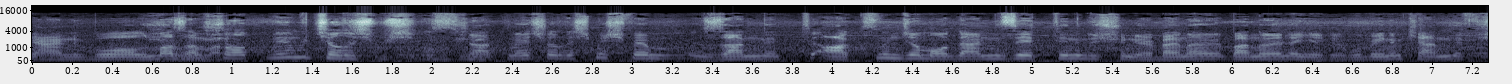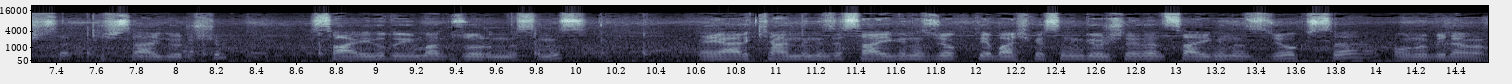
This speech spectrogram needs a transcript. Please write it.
Yani bu olmaz ama. Boşaltmaya mı çalışmış? Yumuşatmaya çalışmış ve zannetti, aklınca modernize ettiğini düşünüyor. Bana, bana öyle geliyor. Bu benim kendi kişisel, kişisel görüşüm. Saygı duymak zorundasınız. Eğer kendinize saygınız yok diye başkasının görüşlerine de saygınız yoksa onu bilemem.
